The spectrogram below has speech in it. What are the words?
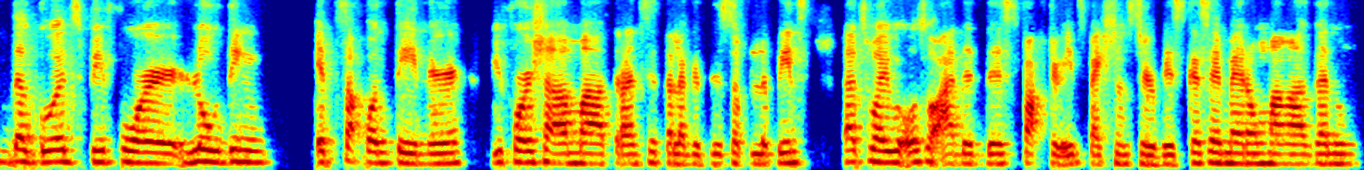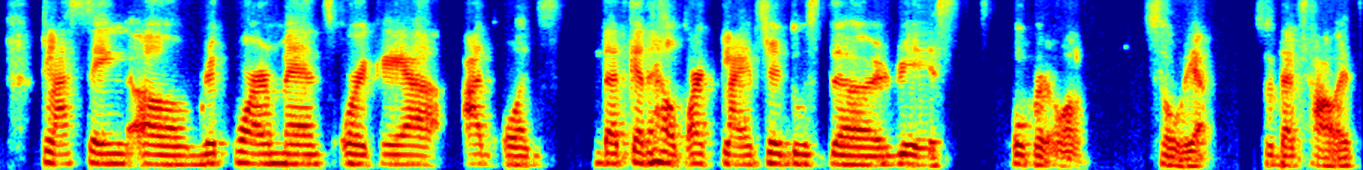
the goods before loading it sa container before siya ma-transit talaga dito sa Philippines. That's why we also added this factory inspection service kasi merong mga ganong klaseng um, requirements or kaya add-ons that can help our clients reduce the risk overall. So yeah, so that's how it.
